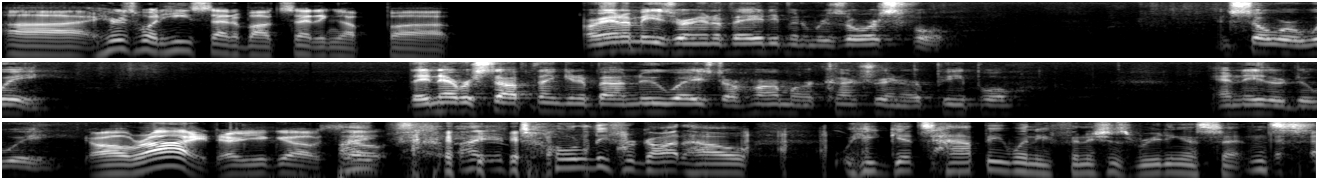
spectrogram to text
Uh, here's what he said about setting up. Uh, Our enemies are innovative and resourceful, and so are we. They never stop thinking about new ways to harm our country and our people and neither do we. All right, there you go. So I, I totally forgot how he gets happy when he finishes reading a sentence.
